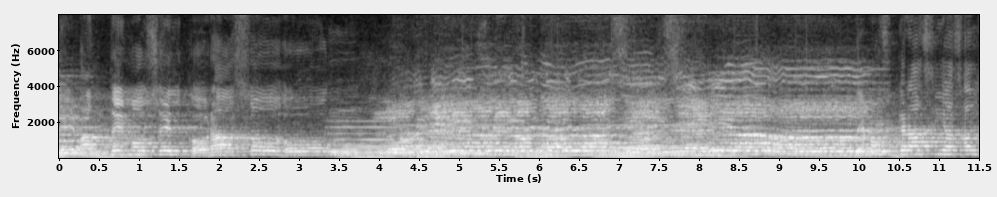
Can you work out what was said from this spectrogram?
Levantemos el corazón. Gracias al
